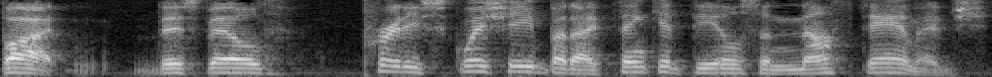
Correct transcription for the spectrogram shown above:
But this build, pretty squishy, but I think it deals enough damage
